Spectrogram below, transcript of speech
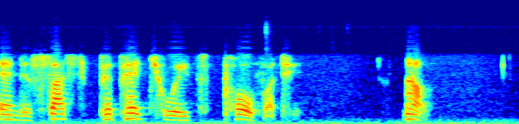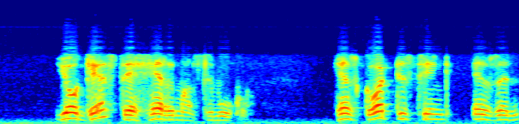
and as such perpetuates poverty. Now, your guest, the Harry Mazibuko, has got this thing as an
